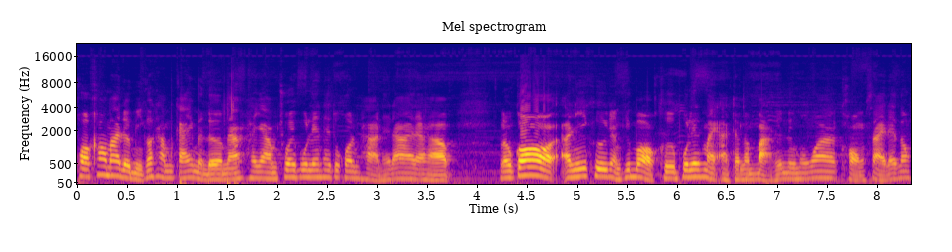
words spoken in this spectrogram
พอเข้ามาเดี๋ยวมีก็ทำไกด์เหมือนเดิมนะพยายามช่วยผู้เล่นให้ทุกคนผ่านให้ได้นะครับแล้วก็อันนี้คืออย่างที่บอกคือผู้เล่นใหม่อาจจะลำบากนิดนึงเพราะว่าของใส่ได้ต้อง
